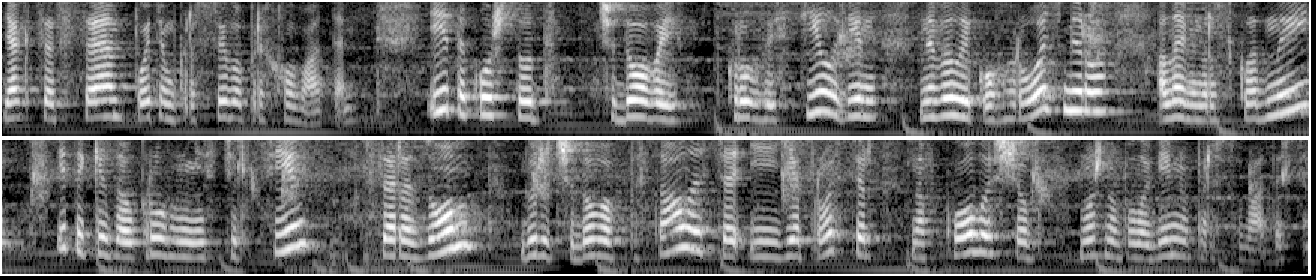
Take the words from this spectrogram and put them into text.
як це все потім красиво приховати. І також тут чудовий круглий стіл, він невеликого розміру, але він розкладний. І такі заокруглені стільці все разом дуже чудово вписалося і є простір навколо, щоб можна було вільно пересуватися.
